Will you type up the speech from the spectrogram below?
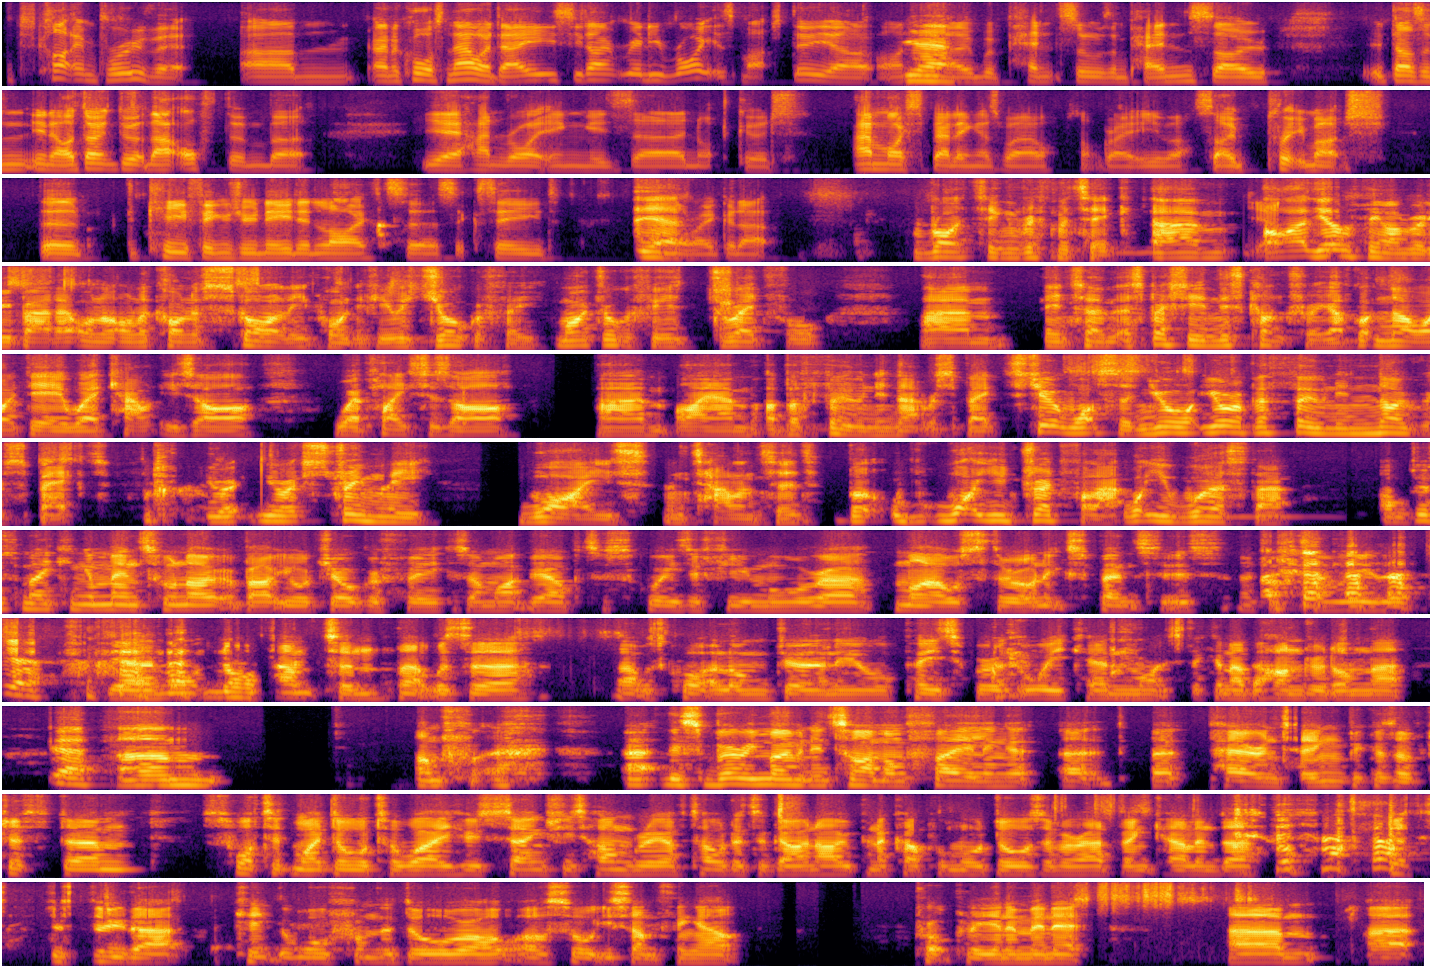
just can't improve it. Um, and of course nowadays you don't really write as much, do you? On, yeah. Know, with pencils and pens, so it doesn't. You know, I don't do it that often, but yeah, handwriting is uh, not good, and my spelling as well. It's not great either. So pretty much the the key things you need in life to succeed. Yeah, I'm not very good at writing arithmetic. Um, yeah. I, the other thing I'm really bad at on a, on a kind of scholarly point of view is geography. My geography is dreadful. Um, in terms, especially in this country, I've got no idea where counties are, where places are. Um, I am a buffoon in that respect. Stuart Watson, you're you're a buffoon in no respect. You're you're extremely wise and talented, but what are you dreadful at? What are you worst at? I'm just making a mental note about your geography because I might be able to squeeze a few more uh, miles through on expenses. I just tell you that, yeah, yeah, Northampton. That was uh, that was quite a long journey. Or Peterborough at the weekend might stick another hundred on that. Yeah. Um, I'm f- at this very moment in time. I'm failing at, at, at parenting because I've just um, swatted my daughter away who's saying she's hungry. I've told her to go and open a couple more doors of her advent calendar. just, just do that. Keep the wolf from the door. I'll, I'll sort you something out properly in a minute. Um, uh,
